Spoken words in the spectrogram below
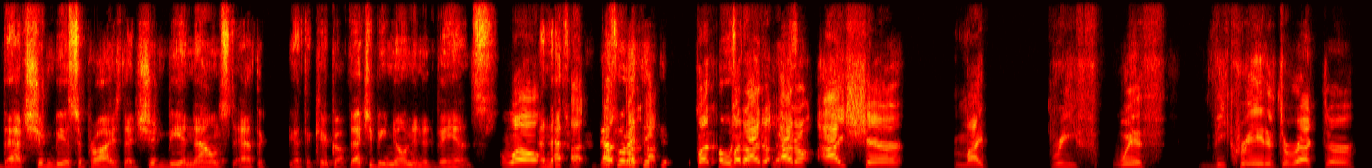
that shouldn't be a surprise. That shouldn't be announced at the at the kickoff. That should be known in advance. Well, and that's what uh, that's what but, I think. Uh, but but I don't I don't I share my brief with the creative director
